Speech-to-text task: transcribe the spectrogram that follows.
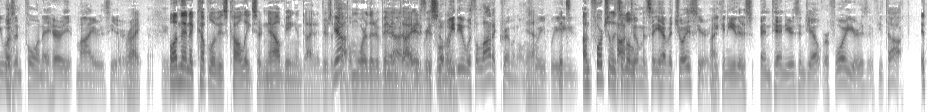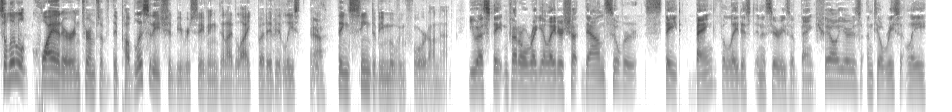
He wasn't pulling a Harriet Miers here. right he- well and then a couple of his colleagues are now being indicted there's a Yeah. couple more that have been Yeah, indicted it's, it's recently what we do with a lot of criminals. yeah We, we it's unfortunately it's talk a little to them and say you have a choice here. You can either spend 10 years in jail or four years if you talk. It's a little quieter in terms of the publicity it should be receiving than I'd like, but it at least Yeah. things seem to be moving forward on that. U.S. state and federal regulators shut down Silver State Bank, the latest in a series of bank failures. Until recently,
